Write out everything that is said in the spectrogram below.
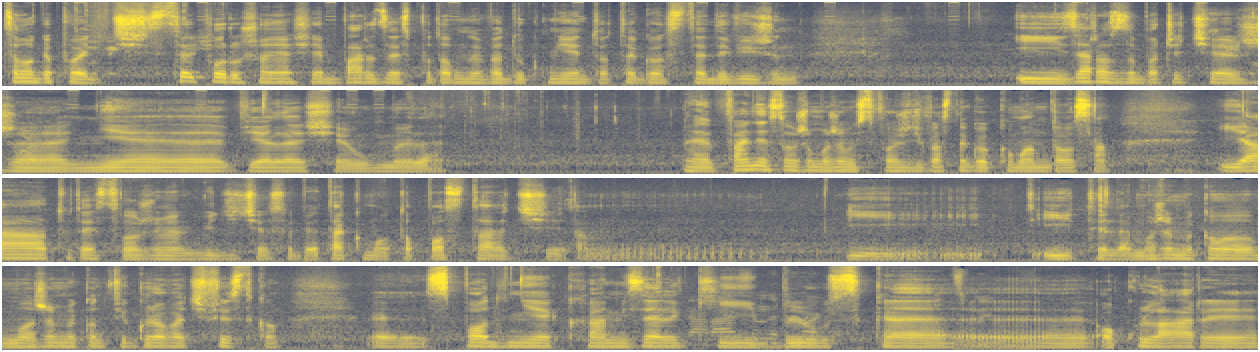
Co mogę powiedzieć? Styl poruszania się bardzo jest podobny według mnie do tego z The Division. I zaraz zobaczycie, że niewiele się mylę. E, Fajne jest to, że możemy stworzyć własnego komandosa. Ja tutaj stworzyłem, jak widzicie sobie, taką oto postać tam i, i, i tyle. Możemy, ko- możemy konfigurować wszystko. E, Spodnie, kamizelki, bluzkę, e, okulary,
